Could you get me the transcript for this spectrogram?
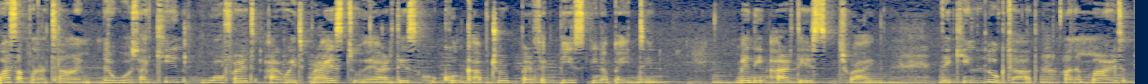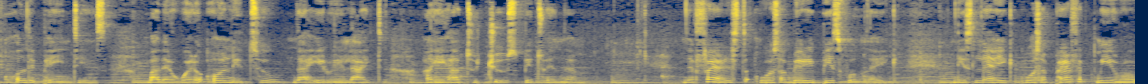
Once upon a time, there was a king who offered a great prize to the artist who could capture perfect peace in a painting. Many artists tried. The king looked at and admired all the paintings, but there were only two that he really liked, and he had to choose between them. The first was a very peaceful lake. This lake was a perfect mirror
